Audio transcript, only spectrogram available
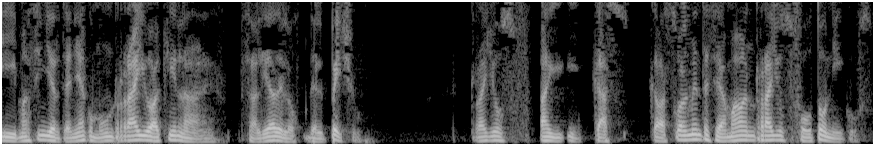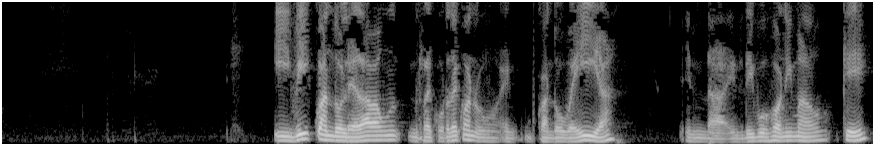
y Massinger tenía como un rayo aquí en la salida de del pecho. Rayos, y casualmente se llamaban rayos fotónicos. Y vi cuando le daba un, recordé cuando, cuando veía en la, el dibujo animado que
